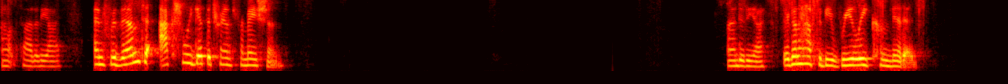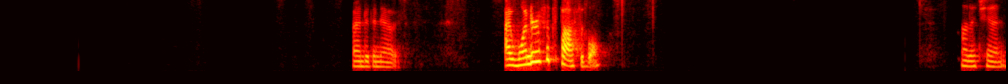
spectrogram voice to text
Outside of the eye. And for them to actually get the transformation, under the eye, they're going to have to be really committed. Under the nose. I wonder if it's possible on the chin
